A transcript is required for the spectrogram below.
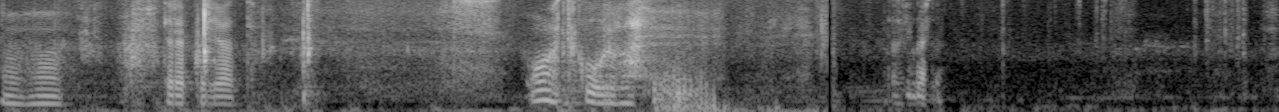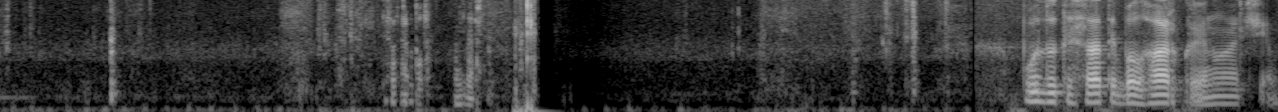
Угу. Треба пиляти. От курва. Буду тисати болгаркою, ну а чим?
